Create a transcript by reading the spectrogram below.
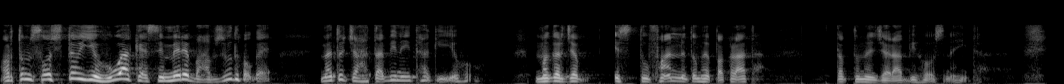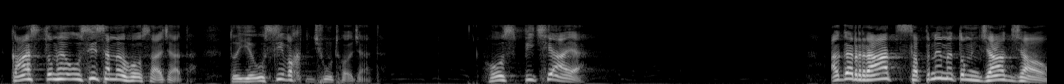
और तुम सोचते हो यह हुआ कैसे? मेरे बावजूद हो गए। मैं तो चाहता भी नहीं था कि यह हो। मगर जब इस तूफ़ान ने तुम्हें पकड़ा था, तब तुम्हें जरा भी होश नहीं था। काश तुम्हें उसी समय होश आ जाता तो यह उसी वक्त झूठ हो जाता। होश पीछे आया। अगर रात सपने में तुम जाग जाओ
